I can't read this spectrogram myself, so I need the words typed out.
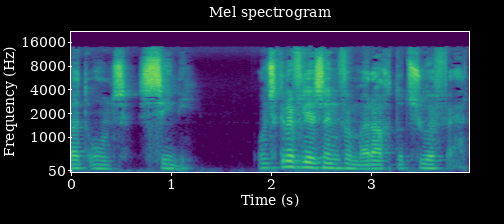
wat ons sien nie. Ons skriflesing vanmiddag tot sover.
